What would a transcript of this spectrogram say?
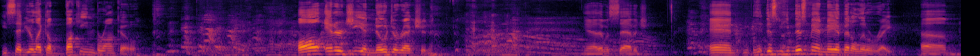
He said, You're like a bucking bronco, all energy and no direction. yeah, that was savage. And this, this man may have been a little right. Um,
